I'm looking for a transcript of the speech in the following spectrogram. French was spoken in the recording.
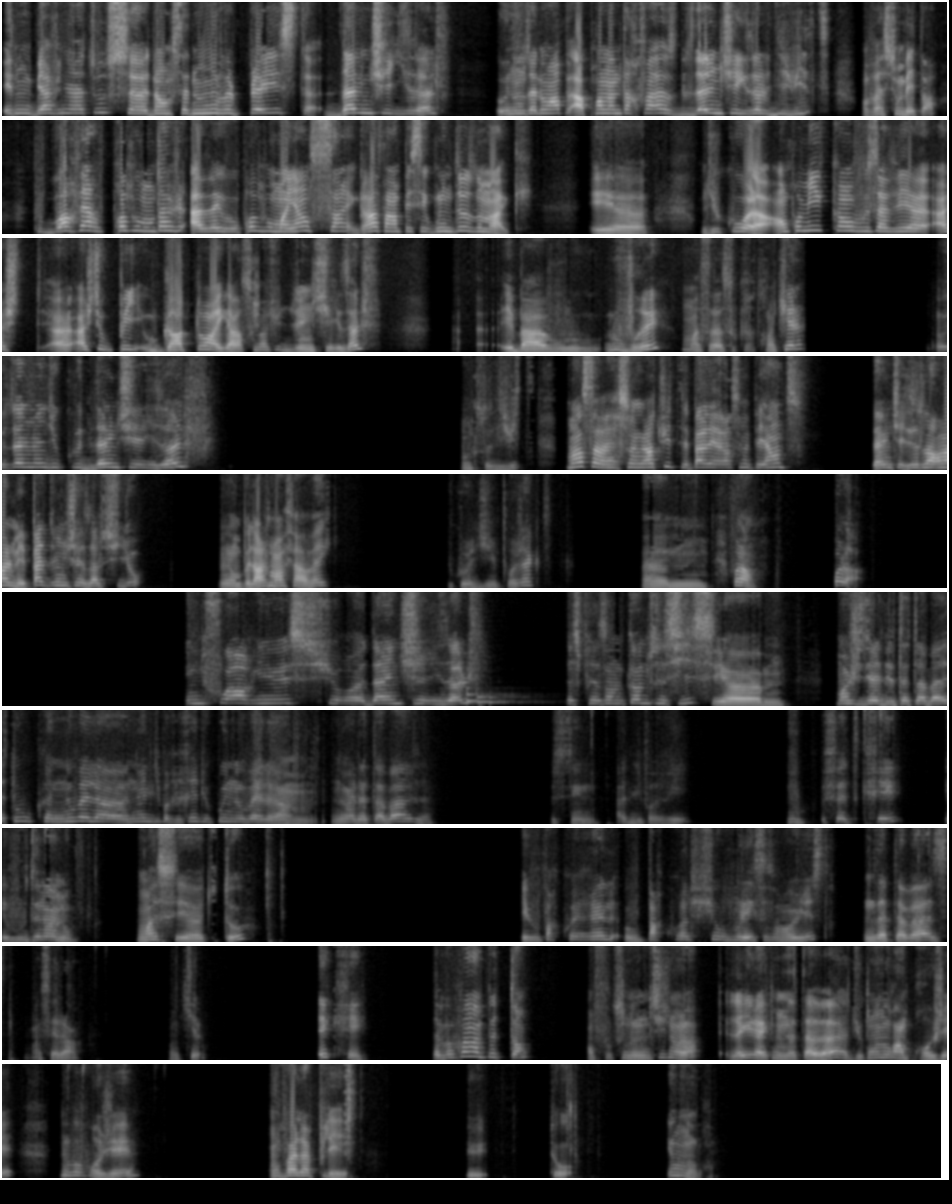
Et donc bienvenue à tous euh, dans cette nouvelle playlist DaVinci Resolve où nous allons apprendre l'interface de DaVinci Resolve 18 en version bêta pour pouvoir faire votre propre montage avec vos propres moyens grâce à un PC Windows ou Mac. Et euh, du coup voilà, en premier quand vous avez euh, acheté, ou payé ou gratuitement la version gratuite de DaVinci Resolve, et bah vous l'ouvrez, moi ça va s'ouvrir tranquille. Vous allez du coup DaVinci Resolve. Donc soit 18. Moi, c'est la version gratuite, c'est pas la version payante. DaVinci Resolve normal, mais pas DaVinci Resolve Studio. Mais on peut largement faire avec. Du coup, le Genie Project. Euh, voilà. Voilà. Une fois arrivé sur euh, Resolve, ça se présente comme ceci. C'est... Euh, moi, je disais des databases et tout, une nouvelle, euh, nouvelle librairie, du coup, une nouvelle, euh, nouvelle database. C'est une de librairie. Vous faites créer et vous donnez un nom. Moi, c'est euh, tuto. Et vous parcourez, vous parcourez le fichier où vous voulez que ça s'enregistre. Une database. Moi, c'est là. Tranquille. Et créer. Ça peut prendre un peu de temps en fonction de notre là. Là, il a une database. Du coup, on aura un projet. Nouveau projet. On va l'appeler tuto et on ouvre.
